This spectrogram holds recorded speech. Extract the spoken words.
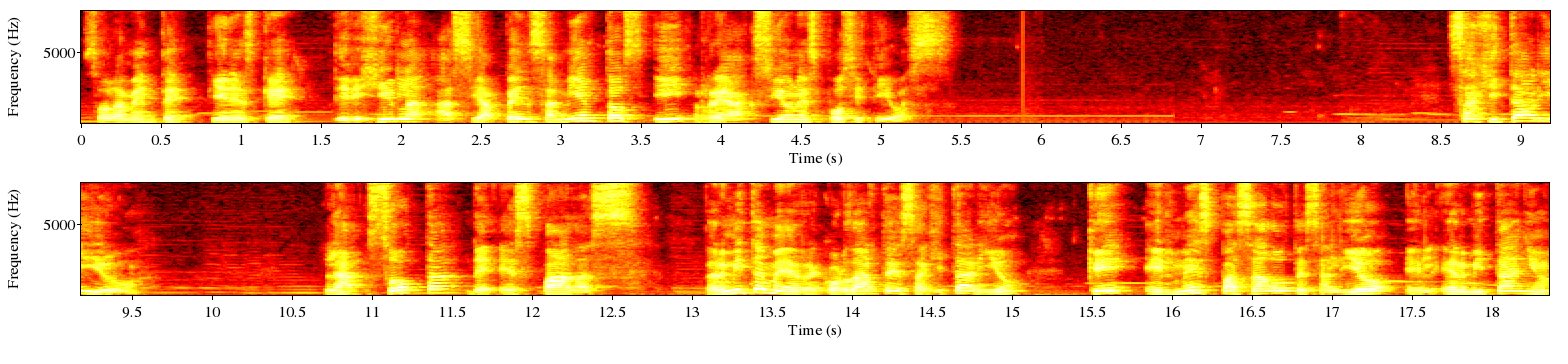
Solamente tienes que dirigirla hacia pensamientos y reacciones positivas. Sagitario la sota de espadas. Permíteme recordarte, Sagitario, que el mes pasado te salió el ermitaño.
